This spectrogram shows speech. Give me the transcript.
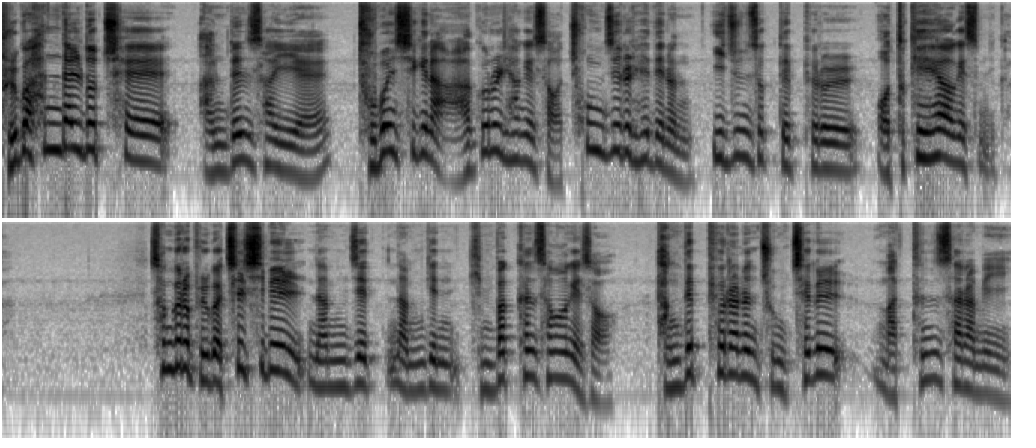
불과 한 달도 채 안 된 사이에 두 번씩이나 아군을 향해서 총질을 해대는 이준석 대표를 어떻게 해야 하겠습니까? 선거를 불과 70일 남짓 남긴 긴박한 상황에서 당대표라는 중책을 맡은 사람이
